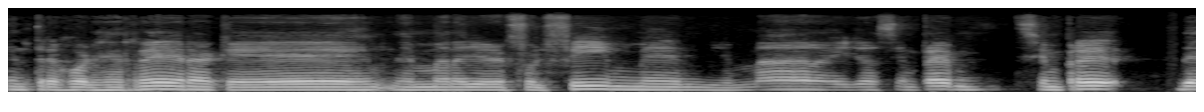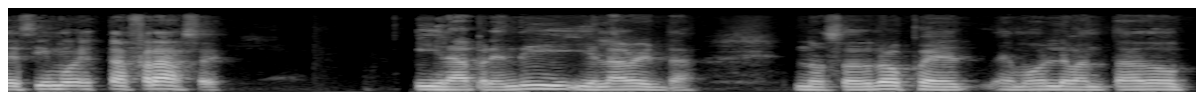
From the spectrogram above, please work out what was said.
entre Jorge Herrera, que es el manager de Fulfillment, mi hermano y yo siempre, siempre decimos esta frase y la aprendí y es la verdad. Nosotros pues hemos levantado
